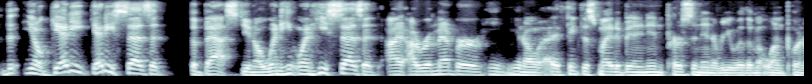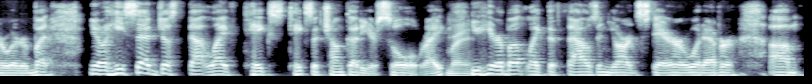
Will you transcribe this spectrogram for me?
the, you know, Getty Geddy says it the best. You know, when he when he says it, I, I remember. You know, I think this might have been an in person interview with him at one point or whatever. But you know, he said just that life takes takes a chunk out of your soul, right? Right. You hear about like the thousand yard stare or whatever. Um,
